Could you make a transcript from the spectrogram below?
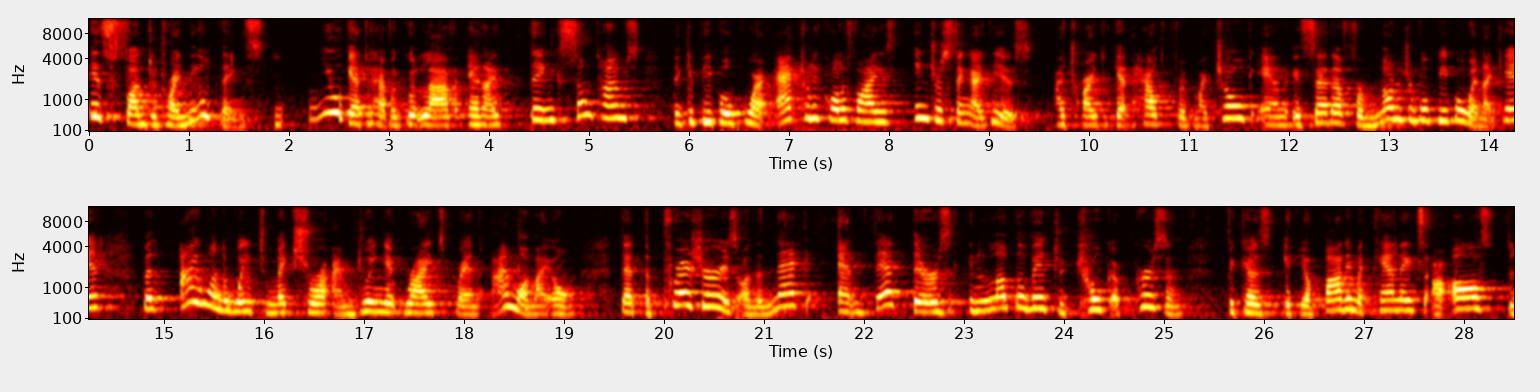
It's fun to try new things. You get to have a good laugh and I think sometimes they give people who are actually qualified interesting ideas. I try to get help with my choke and it's set up from knowledgeable people when I can, but I want a way to make sure I'm doing it right when I'm on my own, that the pressure is on the neck and that there's enough of it to choke a person because if your body mechanics are off, the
